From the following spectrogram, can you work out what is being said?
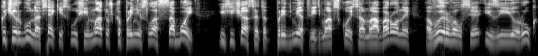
Кочергу на всякий случай матушка принесла с собой, и сейчас этот предмет ведьмовской самообороны вырвался из ее рук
